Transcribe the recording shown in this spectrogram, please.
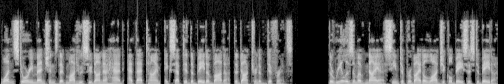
One story mentions that Madhusudana had, at that time, accepted the Bheda Vada, the doctrine of difference. The realism of Nyaya seemed to provide a logical basis to Bheda.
